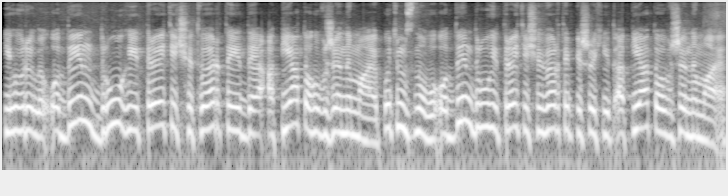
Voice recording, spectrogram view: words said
і говорили: один, другий, третій, четвертий йде, а п'ятого вже немає. Потім знову один, другий, третій, четвертий пішохід, а п'ятого вже немає.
